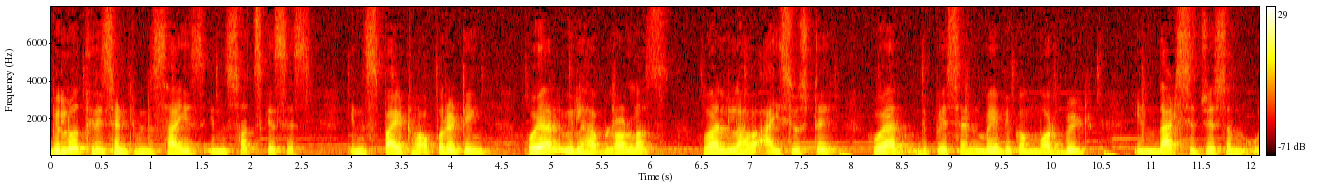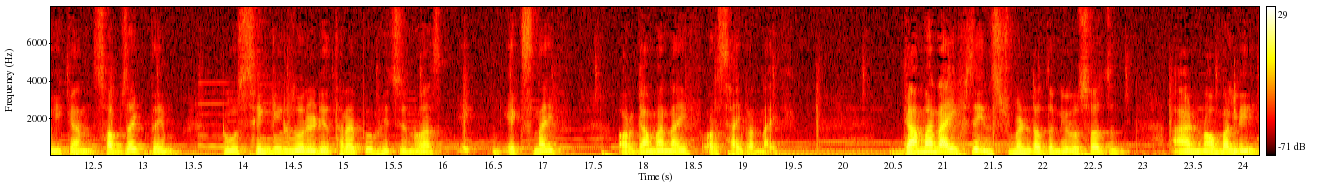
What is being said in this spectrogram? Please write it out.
below 3 centimeter size, in such cases, in spite of operating, where we will have blood loss, where we will have ICU stay, where the patient may become morbid, in that situation we can subject them to single radiotherapy which is known as X knife or gamma knife or cyber knife. Gamma knife is the instrument of the neurosurgeon and normally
